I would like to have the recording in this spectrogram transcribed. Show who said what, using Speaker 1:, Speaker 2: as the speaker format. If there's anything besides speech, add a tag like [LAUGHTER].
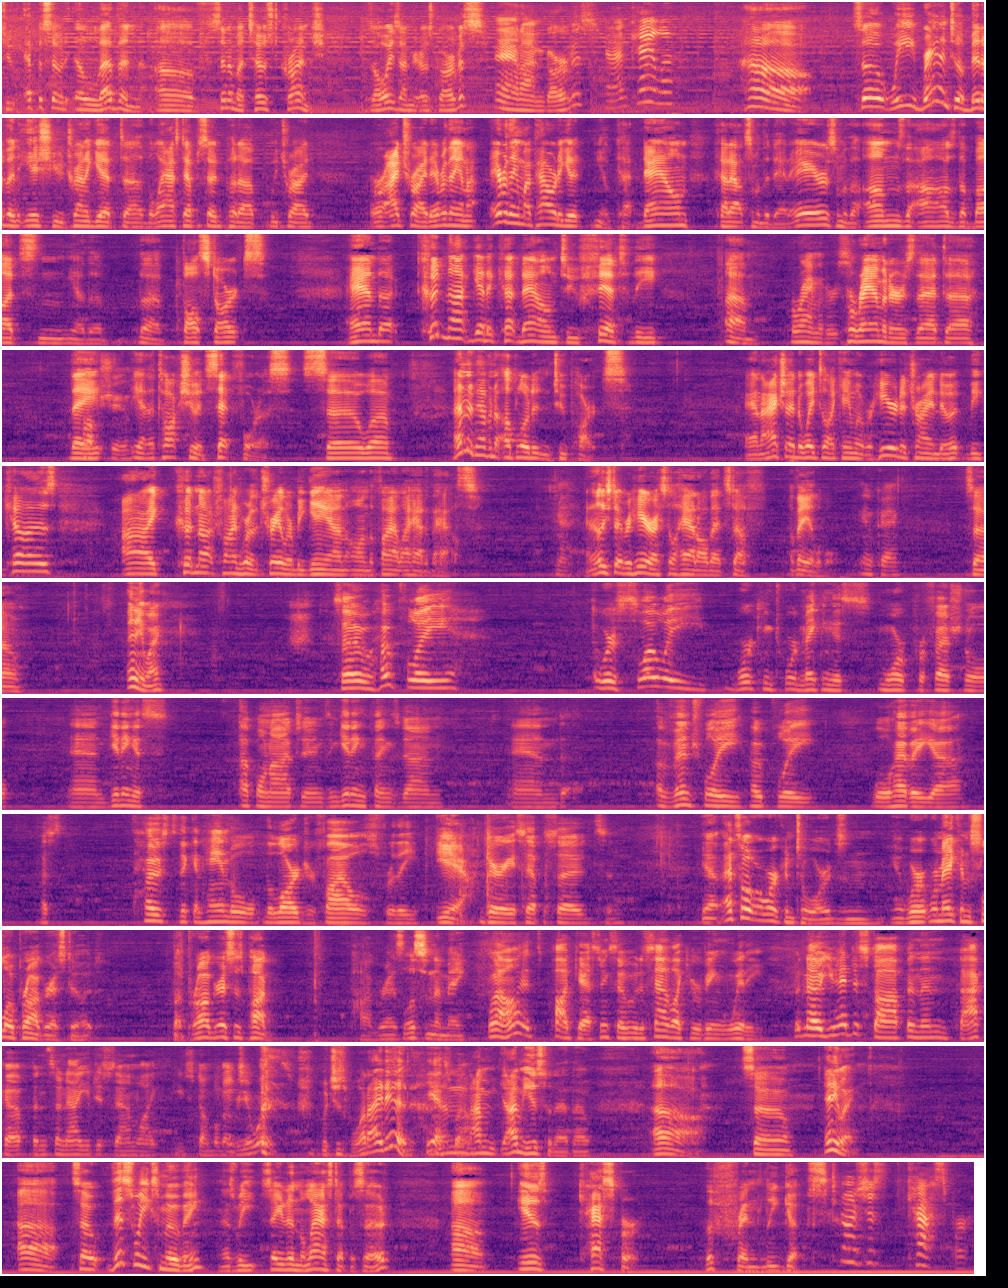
Speaker 1: To episode 11 of Cinema Toast Crunch. As always, I'm your host, Garvis.
Speaker 2: And I'm Garvis.
Speaker 3: And I'm Kayla.
Speaker 1: Oh, so we ran into a bit of an issue trying to get uh, the last episode put up. We tried, or I tried everything in everything in my power to get it, you know, cut down, cut out some of the dead air, some of the ums, the ahs, the buts, and you know the the false starts, and uh, could not get it cut down to fit the um,
Speaker 2: Parameters.
Speaker 1: parameters that uh, they yeah the talk show had set for us. So uh, I ended up having to upload it in two parts, and I actually had to wait till I came over here to try and do it because I could not find where the trailer began on the file I had at the house.
Speaker 2: Yeah.
Speaker 1: And at least over here, I still had all that stuff available.
Speaker 2: Okay.
Speaker 1: So anyway,
Speaker 2: So hopefully we're slowly working toward making this more professional and getting us up on iTunes and getting things done and eventually hopefully we'll have a, uh, a host that can handle the larger files for the
Speaker 1: yeah,
Speaker 2: various episodes and
Speaker 1: yeah, that's what we're working towards, and you know, we're we're making slow progress to it. But progress is pog- progress. Listen to me.
Speaker 2: Well, it's podcasting, so it would have sounded like you were being witty. But no, you had to stop and then back up, and so now you just sound like you stumbled over your words. [LAUGHS]
Speaker 1: which is what I did.
Speaker 2: Yes,
Speaker 1: And
Speaker 2: well.
Speaker 1: I'm I'm used to that though. Uh so anyway, uh so this week's movie, as we stated in the last episode, uh, is Casper, the Friendly Ghost.
Speaker 3: No, it's just Casper.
